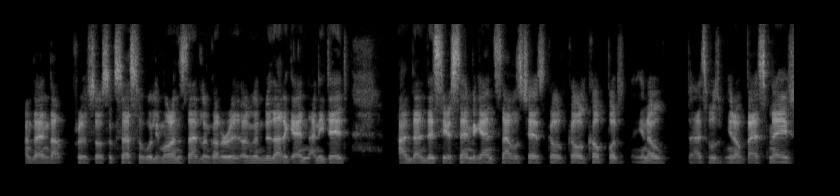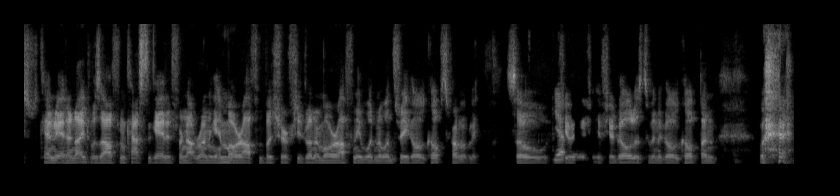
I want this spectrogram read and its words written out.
and then that proved so successful. Willie Mullins said, "I'm going to I'm going to do that again," and he did. And then this year, same again, Savills Chase Gold, Gold Cup. But you know, I suppose you know best mate Henrietta Knight was often castigated for not running him more often. But sure, if she'd run him more often, he wouldn't have won three Gold Cups probably. So yep. if, you, if, your goal is to win a Gold Cup, and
